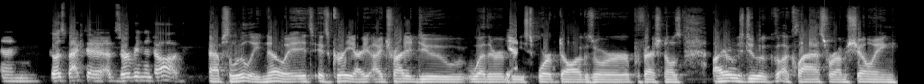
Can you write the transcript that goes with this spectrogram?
and goes back to observing the dog Absolutely. No, it's, it's great. I, I try to do, whether it be sport dogs or professionals, I always do a, a class where I'm showing,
